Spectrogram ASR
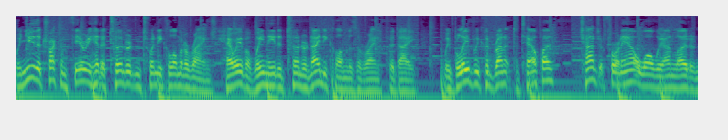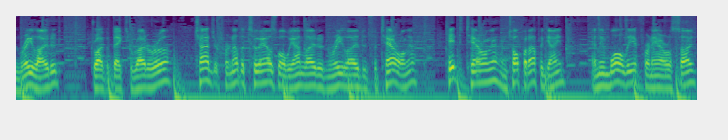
We knew the truck in theory had a 220 kilometre range, however, we needed 280 kilometres of range per day. We believed we could run it to Taupo, charge it for an hour while we unloaded and reloaded, drive it back to Rotorua, charge it for another two hours while we unloaded and reloaded for Tauranga, head to Tauranga and top it up again, and then while there for an hour or so,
